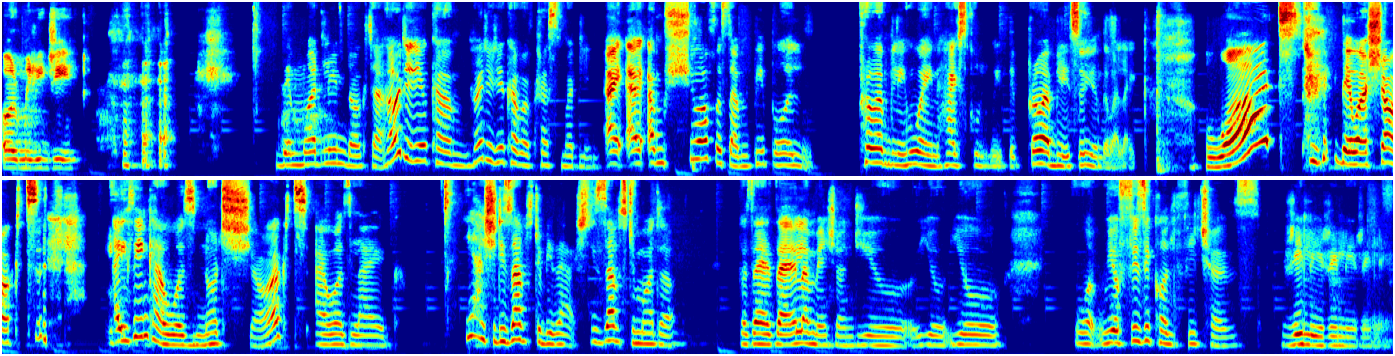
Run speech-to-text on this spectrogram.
or Mary G. the modeling doctor how did you come how did you come across modeling i, I i'm sure for some people probably who were in high school with they probably saw you and they were like what they were shocked i think i was not shocked i was like yeah she deserves to be there she deserves to model because as ella mentioned you you you your physical features really really really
